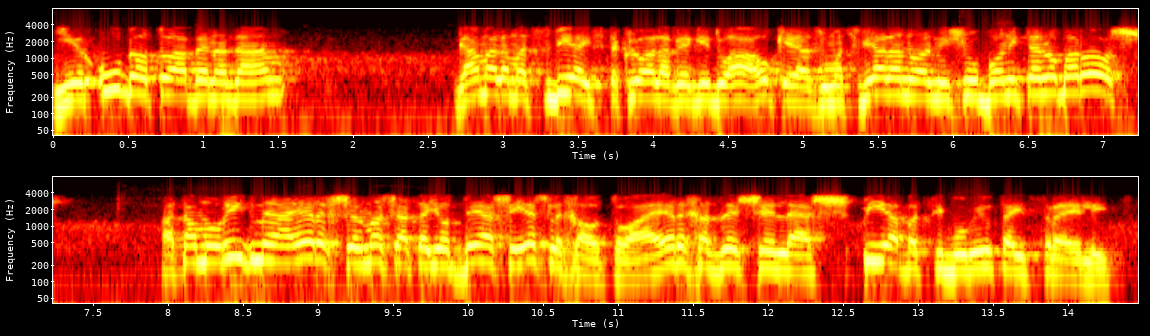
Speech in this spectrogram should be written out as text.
יראו באותו הבן אדם גם על המצביע יסתכלו עליו ויגידו אה אוקיי אז הוא מצביע לנו על מישהו בוא ניתן לו בראש אתה מוריד מהערך של מה שאתה יודע שיש לך אותו, הערך הזה של להשפיע בציבוריות הישראלית.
